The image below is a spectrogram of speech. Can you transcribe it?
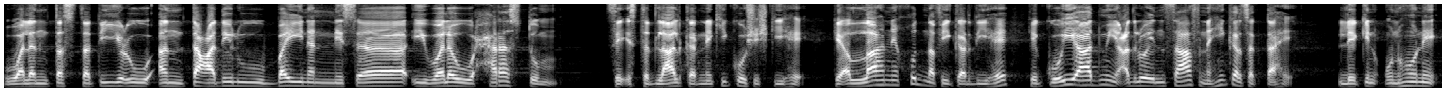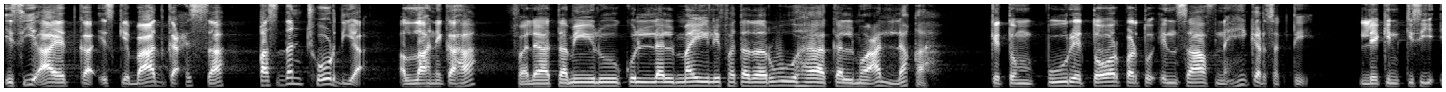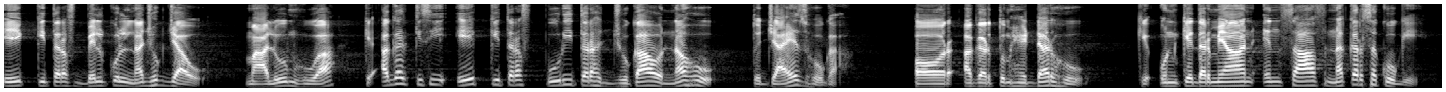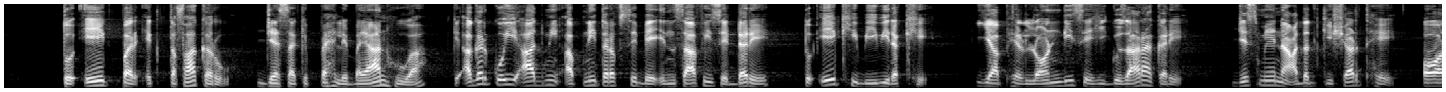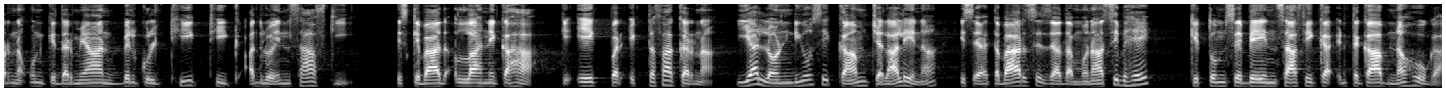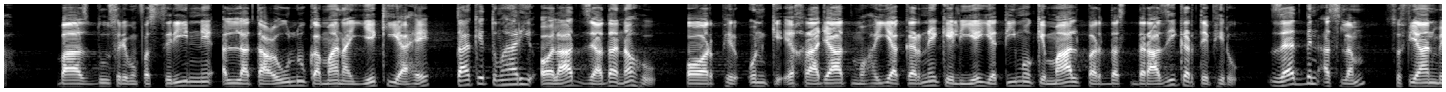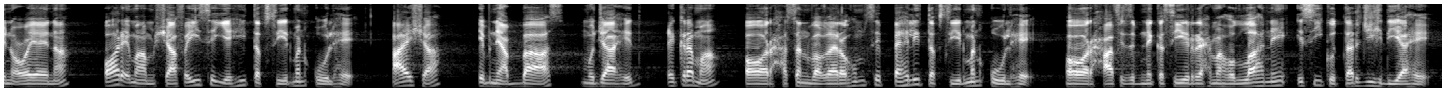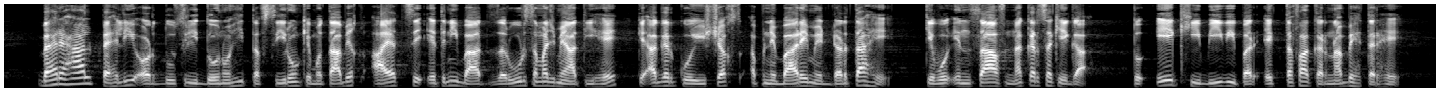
ولن تستطيعوا ان تعدلوا بين النساء ولو حرستم سے استدلال کرنے کی کوشش کی ہے کہ اللہ نے خود نفی کر دی ہے کہ کوئی آدمی عدل و انصاف نہیں کر سکتا ہے۔ لیکن انہوں نے اسی آیت کا اس کے بعد کا حصہ قصدن چھوڑ دیا۔ اللہ نے کہا فلا تميلوا كل الميل فتذروها كالمعلقه کہ تم پورے طور پر تو انصاف نہیں کر سکتی لیکن کسی ایک کی طرف بالکل نہ جھک جاؤ۔ معلوم ہوا کہ اگر کسی ایک کی طرف پوری طرح جھکاؤ نہ ہو تو جائز ہوگا۔ اور اگر تمہیں ڈر ہو کہ ان کے درمیان انصاف نہ کر سکو گے، تو ایک پر اکتفا کرو، جیسا کہ پہلے بیان ہوا۔ کہ اگر کوئی آدمی اپنی طرف سے بے انصافی سے ڈرے، تو ایک ہی بیوی رکھے یا پھر لونڈی سے ہی گزارا کرے، جس میں نہ عدد کی شرط ہے اور نہ ان کے درمیان بالکل ٹھیک ٹھیک عدل و انصاف کی۔ اس کے بعد اللہ نے کہا کہ ایک پر اکتفا کرنا یا لونڈیوں سے کام چلا لینا اس اعتبار سے زیادہ مناسب ہے کہ تم سے بے انصافی کا ارتکاب نہ ہوگا۔ بعض دوسرے مفسرین نے اللہ تعالی کا معنی یہ کیا ہے تاکہ تمہاری اولاد زیادہ نہ ہو اور پھر ان کے اخراجات مہیا کرنے کے لیے یتیموں کے مال پر دست درازی کرتے پھرو۔ زید بن اسلم، سفیان بن اوینا اور امام شافعی سے یہی تفسیر منقول ہے۔ عائشہ، ابن عباس، مجاہد اکرما اور حسن وغیرہ سے پہلی تفسیر منقول ہے اور حافظ ابن کثیر رحمہ اللہ نے اسی کو ترجیح دیا ہے۔ بہرحال پہلی اور دوسری دونوں ہی تفسیروں کے مطابق آیت سے اتنی بات ضرور سمجھ میں آتی ہے کہ اگر کوئی شخص اپنے بارے میں ڈرتا ہے کہ وہ انصاف نہ کر سکے گا، تو ایک ہی بیوی پر اکتفا کرنا بہتر ہے۔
